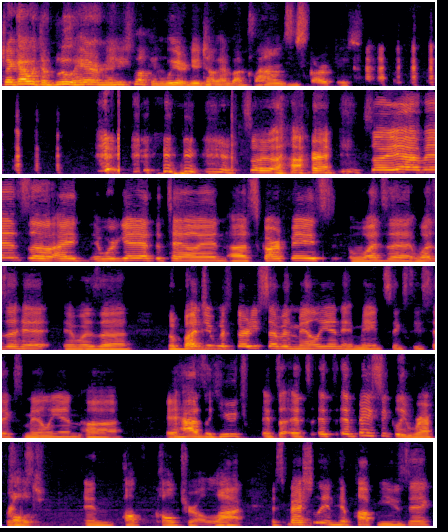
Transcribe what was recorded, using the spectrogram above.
that guy with the blue hair, man. He's fucking weird, dude. Talking about clowns and Scarface. so all right. So yeah man. So i we're getting at the tail end. Uh scarface was a was a hit. It was a the budget was 37 million. It made 66 million. Uh it has a huge it's a it's it's it basically referenced in pop culture a lot, especially in hip hop music.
